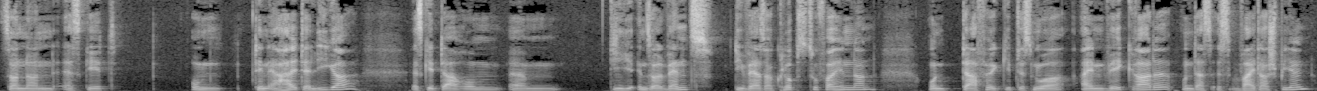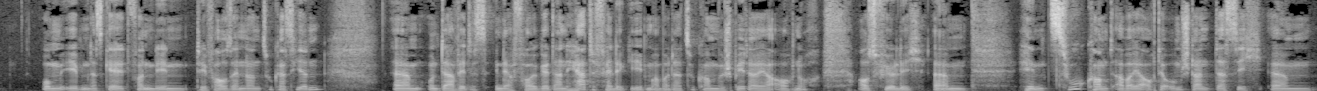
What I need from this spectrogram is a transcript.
sondern es geht um den Erhalt der Liga. Es geht darum, ähm, die Insolvenz diverser Clubs zu verhindern. Und dafür gibt es nur einen Weg gerade und das ist Weiterspielen, um eben das Geld von den TV-Sendern zu kassieren. Ähm, und da wird es in der Folge dann Härtefälle geben, aber dazu kommen wir später ja auch noch ausführlich. Ähm, hinzu kommt aber ja auch der Umstand, dass sich ähm,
